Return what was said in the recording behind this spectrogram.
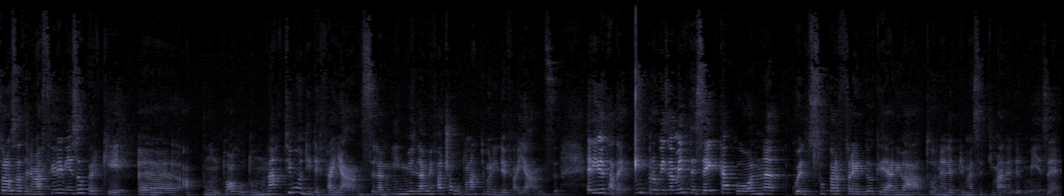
sono state le maschere viso perché eh, appunto ho avuto un attimo di defiance, la, la, mia faccia ha avuto un attimo di defiance, è diventata improvvisamente secca con quel super freddo che è arrivato nelle prime settimane del mese.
